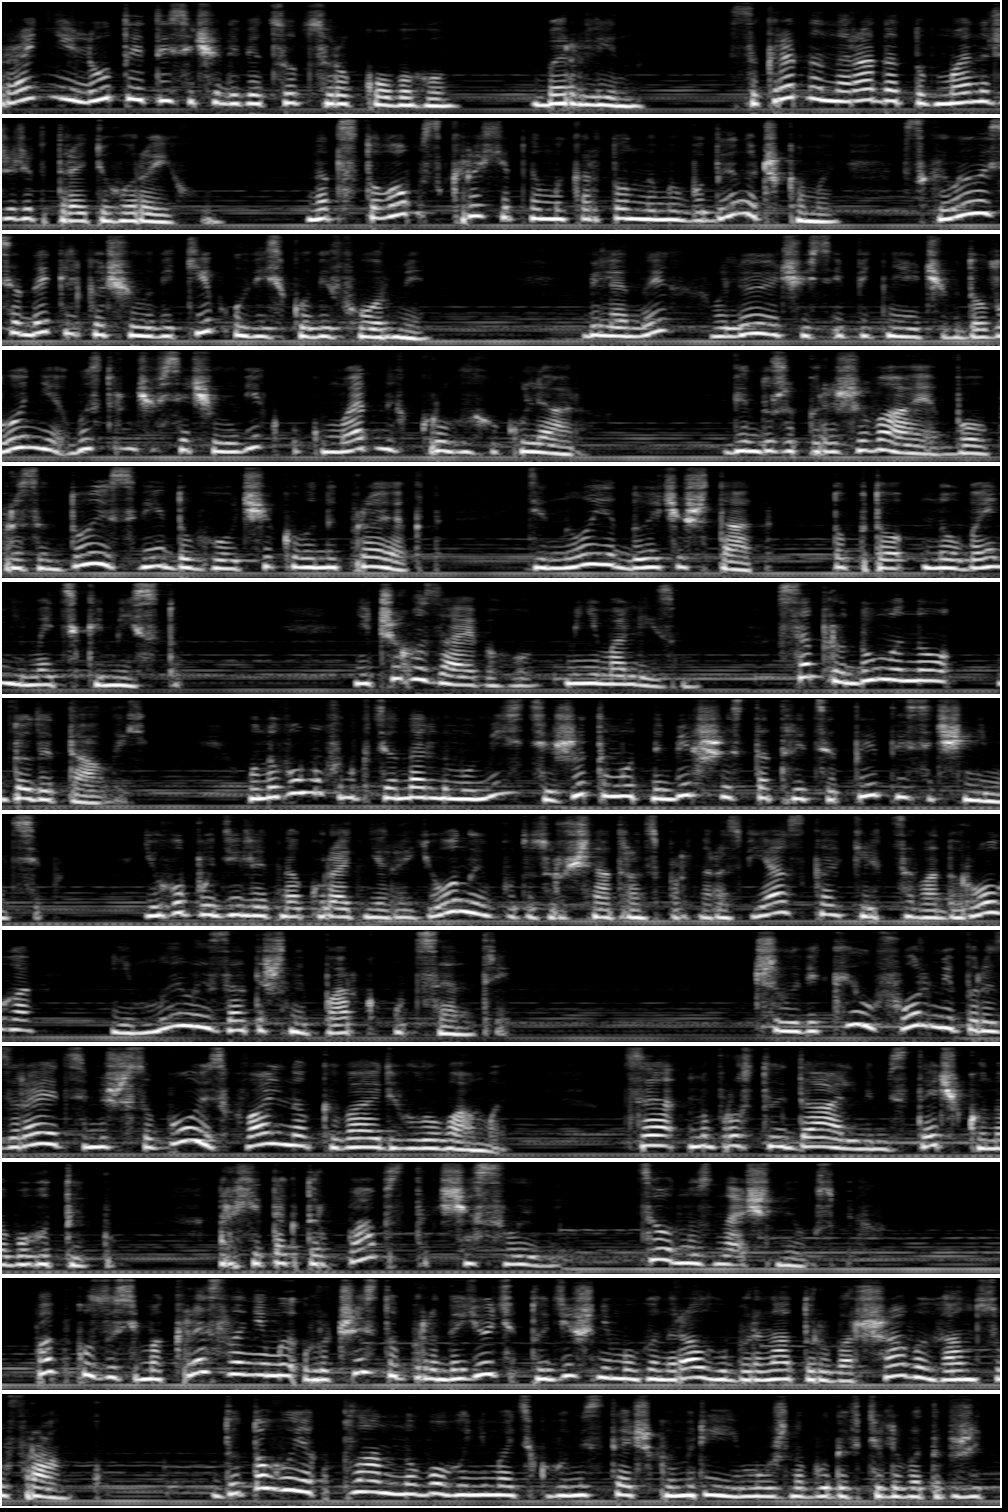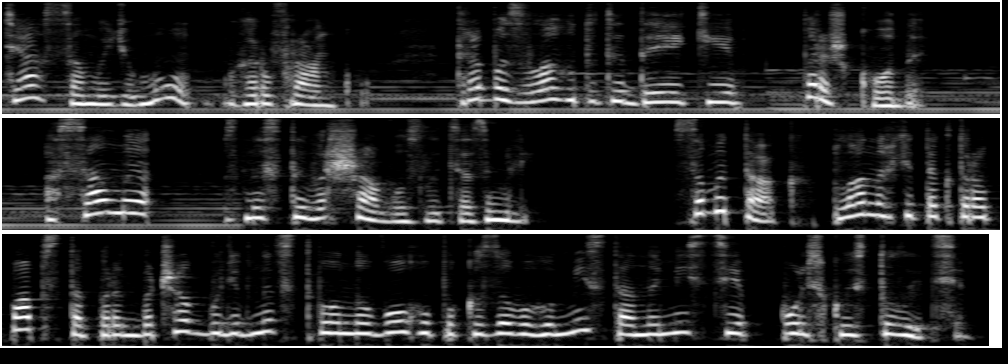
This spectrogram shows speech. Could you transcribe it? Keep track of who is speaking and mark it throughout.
Speaker 1: Ранній лютий 1940-го. Берлін. Секретна нарада топ-менеджерів Третього рейху. Над столом з крихітними картонними будиночками схилилися декілька чоловіків у військовій формі. Біля них, хвилюючись і пітніючи в долоні, виструнчився чоловік у кумедних круглих окулярах. Він дуже переживає, бо презентує свій довгоочікуваний проект Дінує Дойче Штат, тобто нове німецьке місто. Нічого зайвого, мінімалізму. Все продумано до деталей. У новому функціональному місті житимуть не більше 130 тисяч німців. Його поділять на акуратні райони, буде зручна транспортна розв'язка, кільцева дорога і милий затишний парк у центрі. Чоловіки у формі перезираються між собою і схвально кивають головами. Це ну просто ідеальне містечко нового типу. Архітектор Папст щасливий. Це однозначний успіх. Папку з усіма кресленнями урочисто передають тодішньому генерал-губернатору Варшави Гансу Франку. До того як план нового німецького містечка мрії можна буде втілювати в життя, саме йому, Гару Франку, треба залагодити деякі перешкоди, а саме знести Варшаву з лиця землі. Саме так план архітектора Папста передбачав будівництво нового показового міста на місці польської столиці.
